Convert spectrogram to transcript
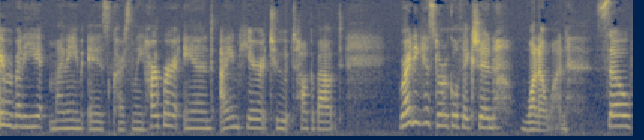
Hey everybody, my name is CarsonLee Harper and I am here to talk about writing historical fiction 101. So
